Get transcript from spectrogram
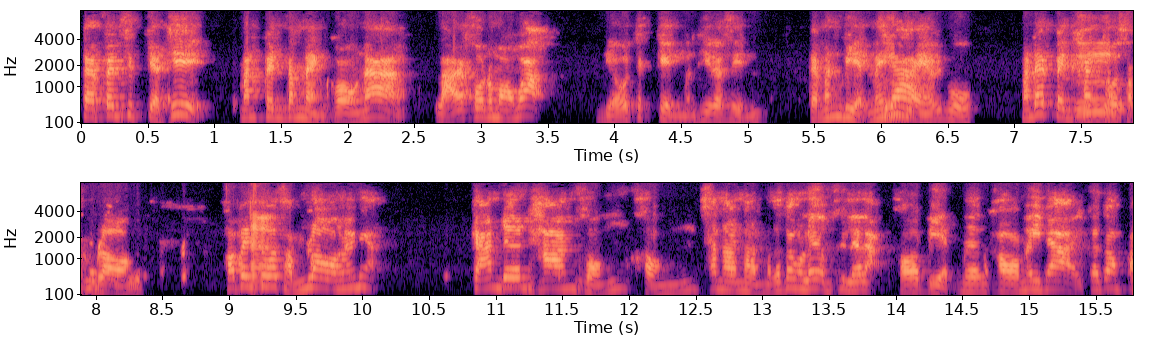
แต่เป็นสิบเจ็ดที่มันเป็นตำแหน่งกองหน้า หลายคนมองว่า เดี๋ยวจะเก่งเหมือนธีรศิลป์แต่มันเบียดไม่ได้นะพี่ปูมันได้เป็นแค่ตัวสำรองพอเป็นตัวสำรองแล้วเนี่ย การเดินทางของของชนานันท์มันก็ต้องเริ่มขึ้นแล้วล่ะ พอเบียดเมืองทองไม่ได้ ก็ต้องไป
